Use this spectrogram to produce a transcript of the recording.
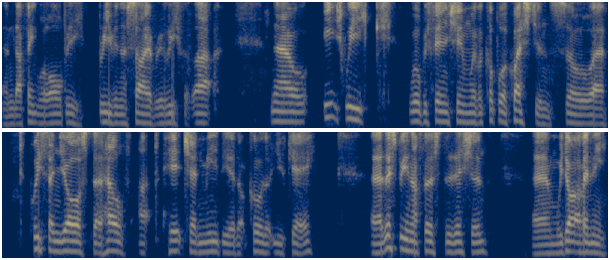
and I think we'll all be breathing a sigh of relief at that. Now, each week we'll be finishing with a couple of questions, so. Uh, please send yours to health at hnmedia.co.uk. Uh, this being our first edition, um, we don't have any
